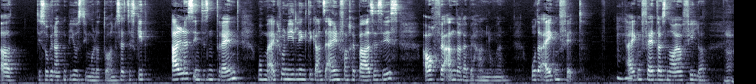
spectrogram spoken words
äh, die sogenannten Biostimulatoren. Das heißt, es geht alles in diesen Trend, wo Microneedling die ganz einfache Basis ist, auch für andere Behandlungen. Oder Eigenfett. Mhm. Eigenfett als neuer Filler. Ah.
